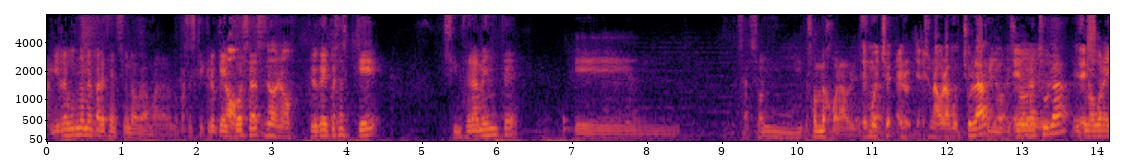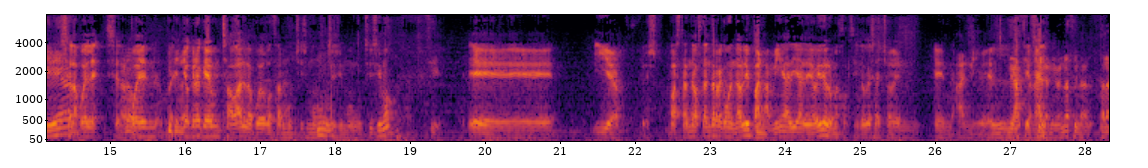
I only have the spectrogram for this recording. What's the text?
a mí Reboot no me parece en sí una obra mala. Lo que pasa es que creo que hay no, cosas No, no. creo que hay cosas que sinceramente eh, sea, son, son mejorables Es, muy es una obra muy chula. Pero es una obra chula, es una buena idea. Se la puede, se la Claro, pueden, la- yo creo que un chaval lo puede gozar muchísimo, Mm. muchísimo, muchísimo. sí. Eh, y eh, es bastante, bastante recomendable y para Mm. mí a día de hoy de lo mejorcito que se ha hecho en, en- a nivel nacional. sí, a nivel nacional para,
